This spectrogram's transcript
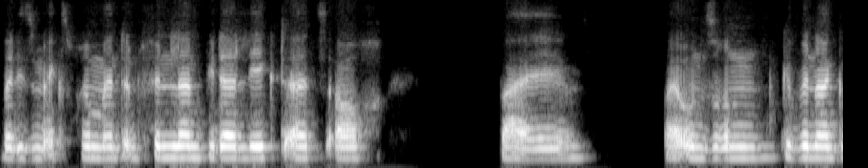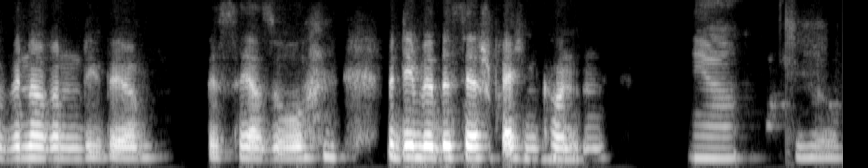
bei diesem Experiment in Finnland widerlegt, als auch bei, bei unseren Gewinner, Gewinnerinnen, die wir bisher so, mit denen wir bisher sprechen konnten. Ja. ja.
